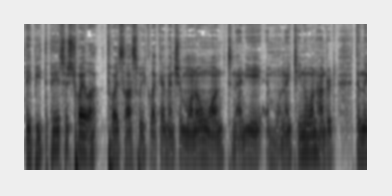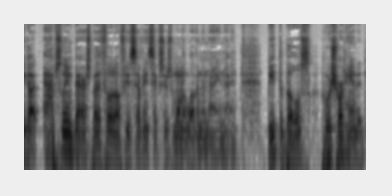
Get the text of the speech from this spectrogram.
They beat the Pacers twice, twice last week, like I mentioned, 101 to 98 and 119 to 100. Then they got absolutely embarrassed by the Philadelphia 76ers, 111 to 99. Beat the Bulls, who were shorthanded.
